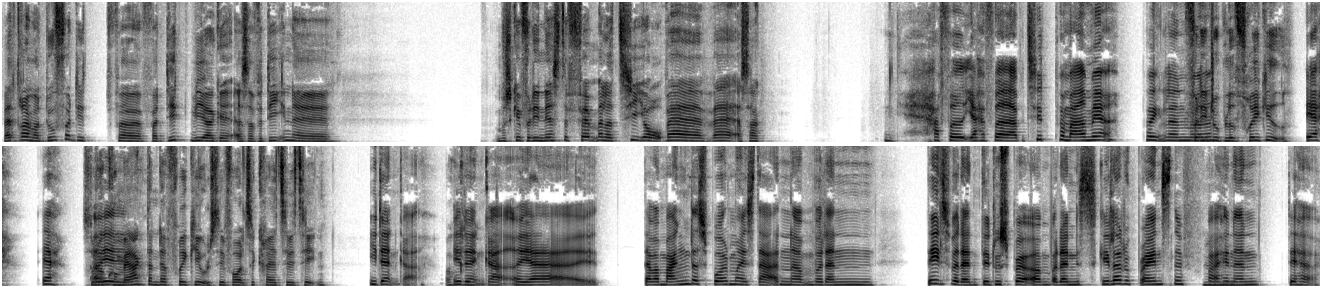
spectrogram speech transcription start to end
hvad drømmer du for dit, for, for dit virke? Altså for din, øh, måske for de næste fem eller ti år, hvad, hvad altså... Jeg har, fået, jeg har fået appetit på meget mere, på en eller anden Fordi måde. du er blevet frigivet? Ja, ja. Så du Og, kunne øh, mærke den der frigivelse i forhold til kreativiteten? I den grad. Okay. I den grad. Og jeg, der var mange, der spurgte mig i starten om, hvordan, dels hvordan det, du spørger om, hvordan skiller du brandsene fra mm. hinanden, det har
